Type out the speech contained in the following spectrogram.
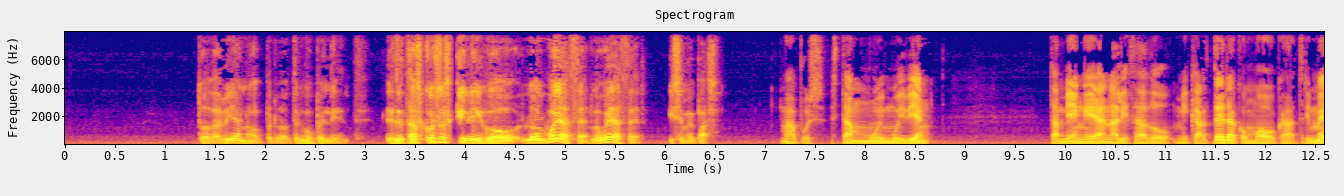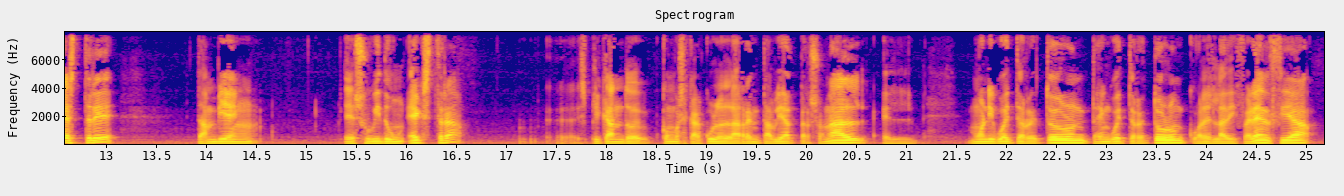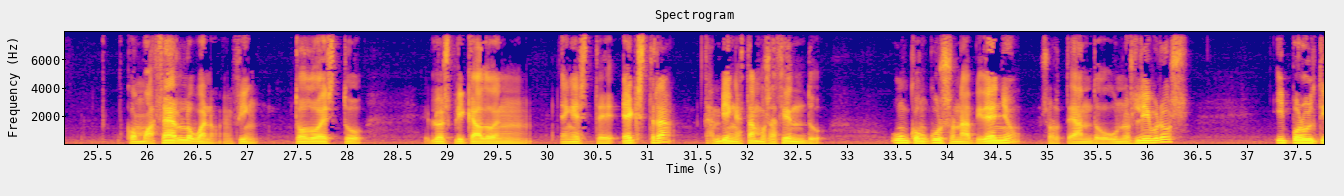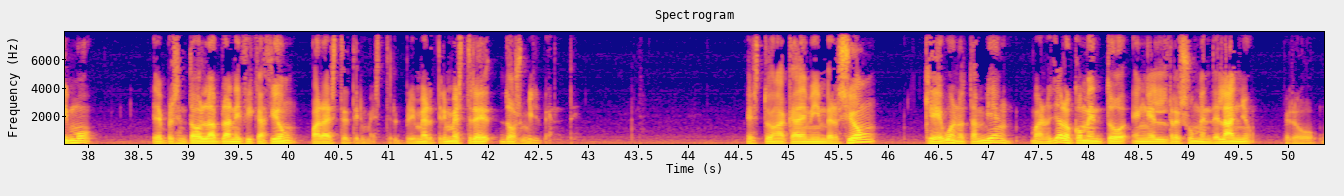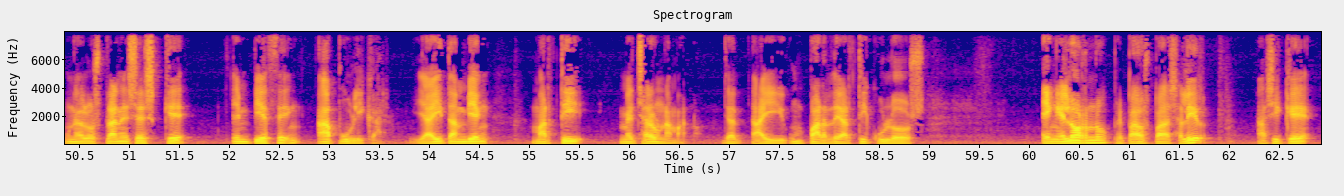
Todavía no, pero lo tengo pendiente. Es de estas cosas que digo, lo voy a hacer, lo voy a hacer, y se me pasa. Ah, pues está muy, muy bien. También he analizado mi cartera como hago cada trimestre. También he subido un extra eh, explicando cómo se calcula la rentabilidad personal, el money weighted return, time weighted return, cuál es la diferencia, cómo hacerlo, bueno, en fin, todo esto lo he explicado en, en este extra. También estamos haciendo un concurso navideño, sorteando unos libros. Y por último, he presentado la planificación para este trimestre, el primer trimestre 2020 esto en Academia Inversión, que bueno, también, bueno, ya lo comento en el resumen del año, pero uno de los planes es que empiecen a publicar. Y ahí también Martí me echará una mano. Ya hay un par de artículos en el horno, preparados para salir, así que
